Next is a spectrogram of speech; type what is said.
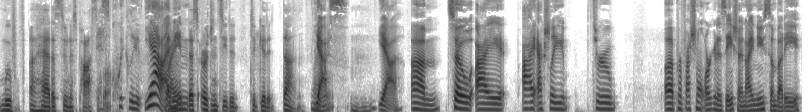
move ahead as soon as possible. As quickly. Yeah. Right? I mean, there's urgency to, to get it done. Right? Yes. Mm-hmm. Yeah. Um, so I, I actually, through a professional organization, I knew somebody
